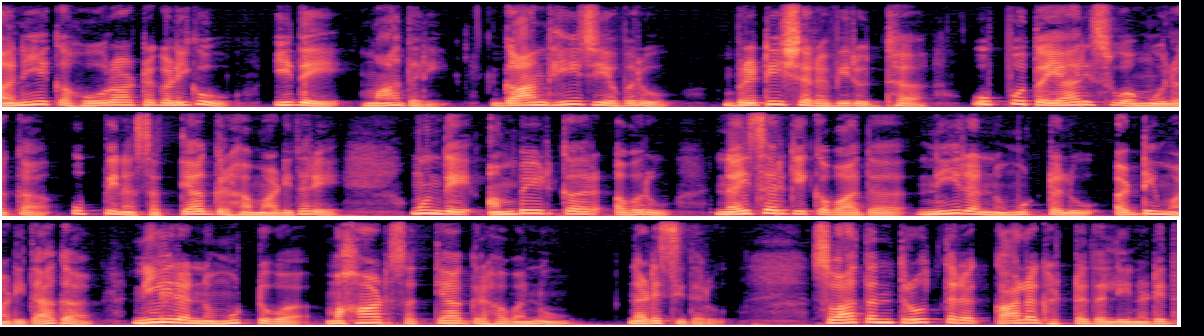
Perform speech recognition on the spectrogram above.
ಅನೇಕ ಹೋರಾಟಗಳಿಗೂ ಇದೇ ಮಾದರಿ. ಗಾಂಧೀಜಿಯವರು ಬ್ರಿಟಿಷರ ವಿರುದ್ಧ ಉಪ್ಪು ತಯಾರಿಸುವ ಮೂಲಕ ಉಪ್ಪಿನ ಸತ್ಯಾಗ್ರಹ ಮಾಡಿದರೆ, ಮುಂದೆ ಅಂಬೇಡ್ಕರ್ ಅವರು ನೈಸರ್ಗಿಕವಾದ ನೀರನ್ನು ಮುಟ್ಟಲು ಅಡ್ಡಿ ಮಾಡಿದಾಗ ನೀರನ್ನು ಮುಟ್ಟುವ ಮಹಾಡ್ ಸತ್ಯಾಗ್ರಹವನ್ನು ನಡೆಸಿದರು. ಸ್ವಾತಂತ್ರ್ಯೋತ್ತರ ಕಾಲಘಟ್ಟದಲ್ಲಿ ನಡೆದ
